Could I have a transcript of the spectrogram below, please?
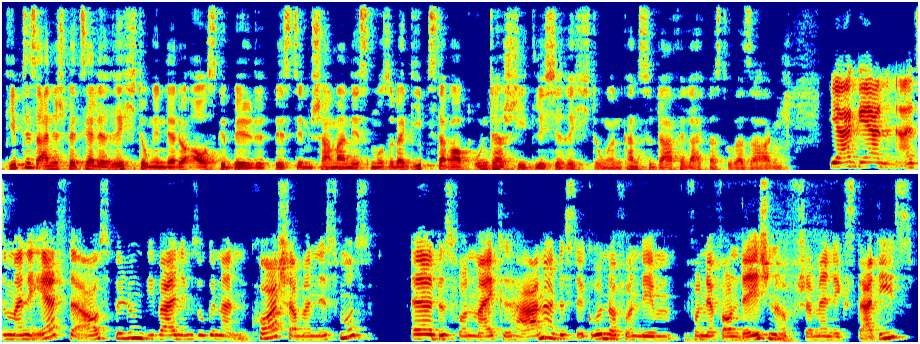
Gibt es eine spezielle Richtung, in der du ausgebildet bist im Schamanismus oder gibt es da überhaupt unterschiedliche Richtungen? Kannst du da vielleicht was drüber sagen? Ja, gerne. Also meine erste Ausbildung, die war in dem sogenannten Core-Schamanismus. Äh, das von Michael Hahner, das ist der Gründer von, dem, von der Foundation of Shamanic Studies.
